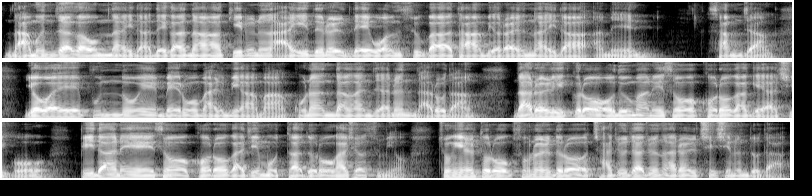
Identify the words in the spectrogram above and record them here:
남은 자가 없나이다. 내가 낳아 기르는 아이들을 내 원수가 다 멸하였나이다. 아멘. 3장 여호와의 분노의 매로 말미암아 고난 당한 자는 나로다. 나를 이끌어 어둠 안에서 걸어가게 하시고 비단에서 걸어가지 못하도록 하셨으며 종일토록 손을 들어 자주자주 나를 치시는도다.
